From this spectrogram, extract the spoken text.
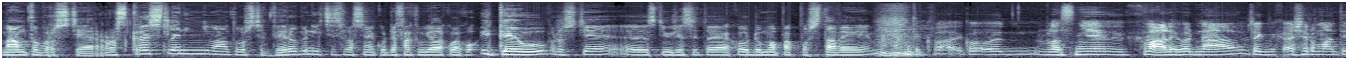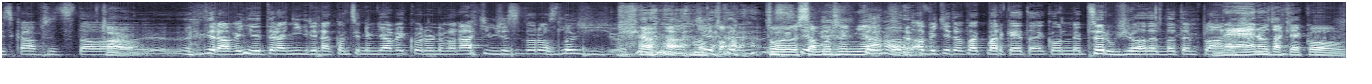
Mám to prostě rozkreslený, mám to prostě vyrobený, chci si vlastně jako de facto udělat jako, jako Ikeu prostě, eh, s tím, že si to jako doma pak postavím. taková jako eh, vlastně chválihodná, řekl bych až romantická představa, To eh, která by mě teda nikdy na konci neměla vykorunovaná tím, že se to rozloží. Že? jo. No to, to je samozřejmě ano. To, aby ti to pak Markéta jako nepřerušila tenhle ten plán. Ne, no tak jako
